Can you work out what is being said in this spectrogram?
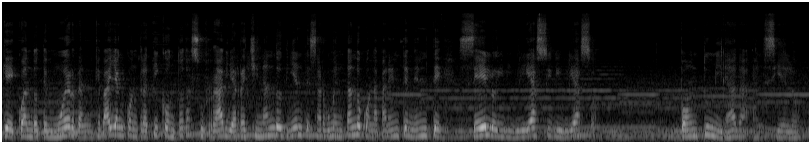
que cuando te muerdan, que vayan contra ti con toda su rabia, rechinando dientes, argumentando con aparentemente celo y bibliazo y bibliazo. Pon tu mirada al cielo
